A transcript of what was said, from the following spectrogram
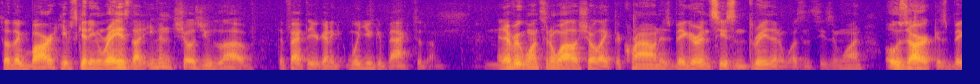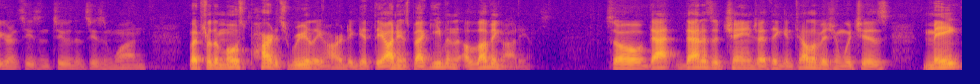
So the bar keeps getting raised on even shows you love. The fact that you're going to when you get back to them. And every once in a while, a show like The Crown is bigger in season three than it was in season one. Ozark is bigger in season two than season one. But for the most part, it's really hard to get the audience back, even a loving audience. So that that is a change I think in television, which is may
